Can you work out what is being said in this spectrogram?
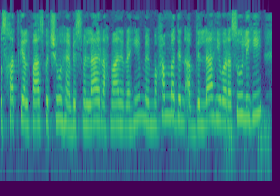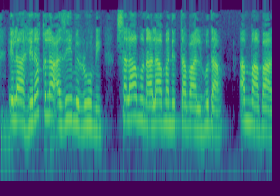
اس خط کے الفاظ کو چھو ہیں، بسم اللہ الرحمن الرحیم میں محمد ان عبد اللہ و رسول ہی الا ہرقل عظیم رومی سلام علامن طبا الہدا ام آباد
